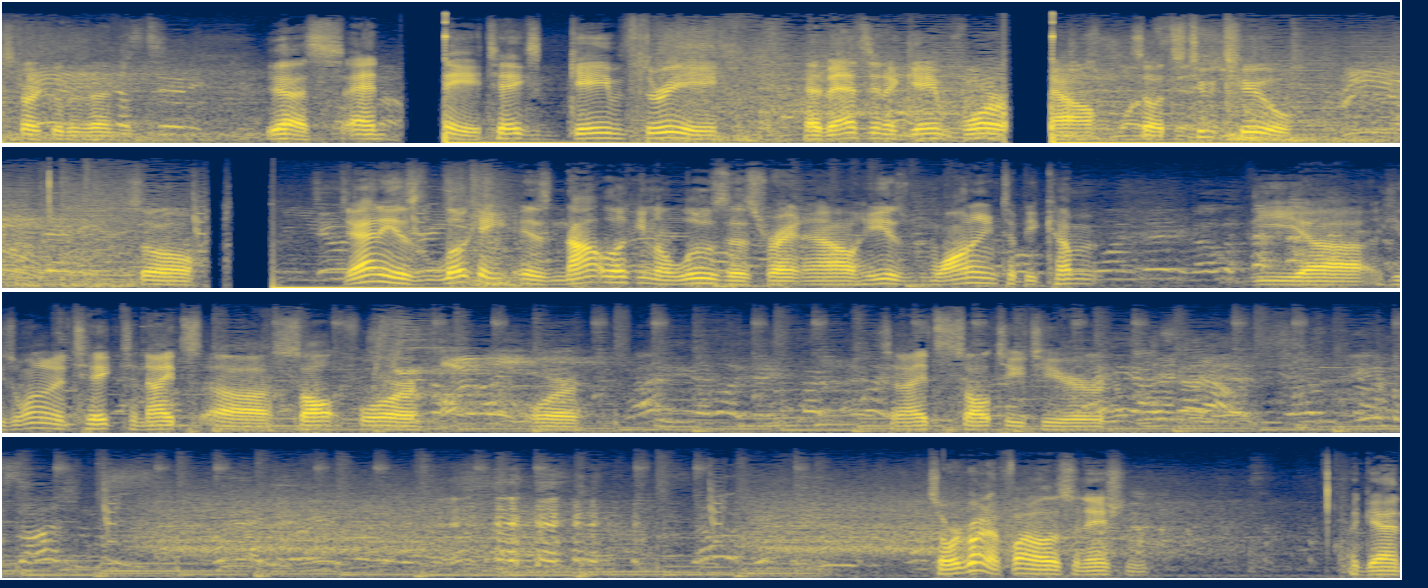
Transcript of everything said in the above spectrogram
strike with a vengeance. Yes, and Danny takes game three, advancing to game four right now. So it's 2-2. So Danny is looking is not looking to lose this right now. He is wanting to become the uh, he's wanting to take tonight's uh, salt four or tonight's salty tier. So we're going to final destination again.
